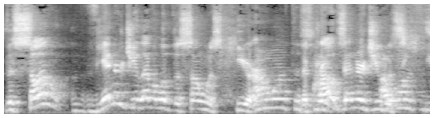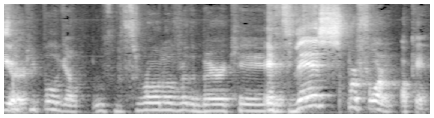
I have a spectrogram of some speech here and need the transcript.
the song, the energy level of the song was here. I wanted to the see, crowd's energy I was to here. see people get thrown over the barricade. If this perform, okay,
